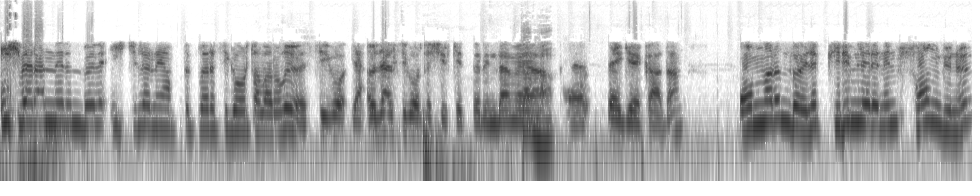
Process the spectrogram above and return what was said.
İşverenlerin böyle işçilerine yaptıkları sigortalar oluyor ya, sigo, ya özel sigorta şirketlerinden veya Tamam. e, SGK'dan. Onların böyle primlerinin son günü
